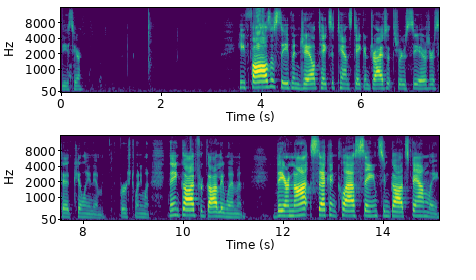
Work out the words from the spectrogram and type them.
here. He falls asleep in Jael, takes a tent stake, and drives it through Sisera's head, killing him. Verse 21. Thank God for godly women. They are not second class saints in God's family.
